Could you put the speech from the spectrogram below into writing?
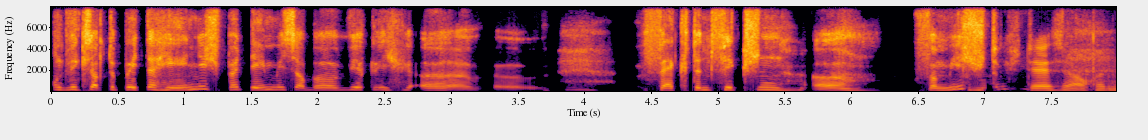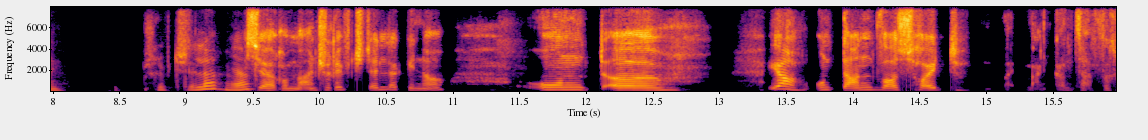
Und wie gesagt, der Peter Hänisch, bei dem ist aber wirklich äh, äh, Fact and Fiction äh, vermischt. Der ist ja auch ein Schriftsteller, ja. Ist ja ein Romanschriftsteller, genau. Und äh, ja, und dann war es halt, ganz einfach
